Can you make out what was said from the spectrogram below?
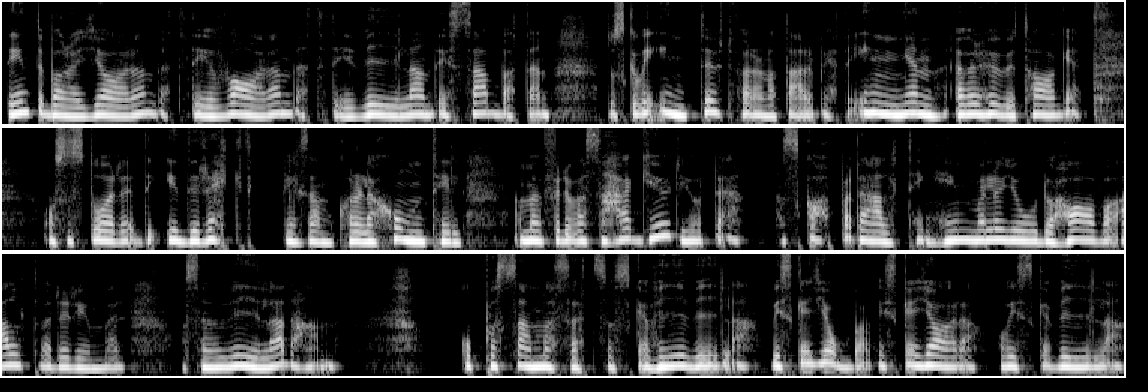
Det är inte bara görandet, det är varandet, det är vilan, det är sabbaten. Då ska vi inte utföra något arbete, ingen överhuvudtaget. Och så står det i direkt liksom, korrelation till, ja men för det var så här Gud gjorde. Han skapade allting, himmel och jord och hav och allt vad det rymmer. Och sen vilade han. Och på samma sätt så ska vi vila. Vi ska jobba, vi ska göra och vi ska vila.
